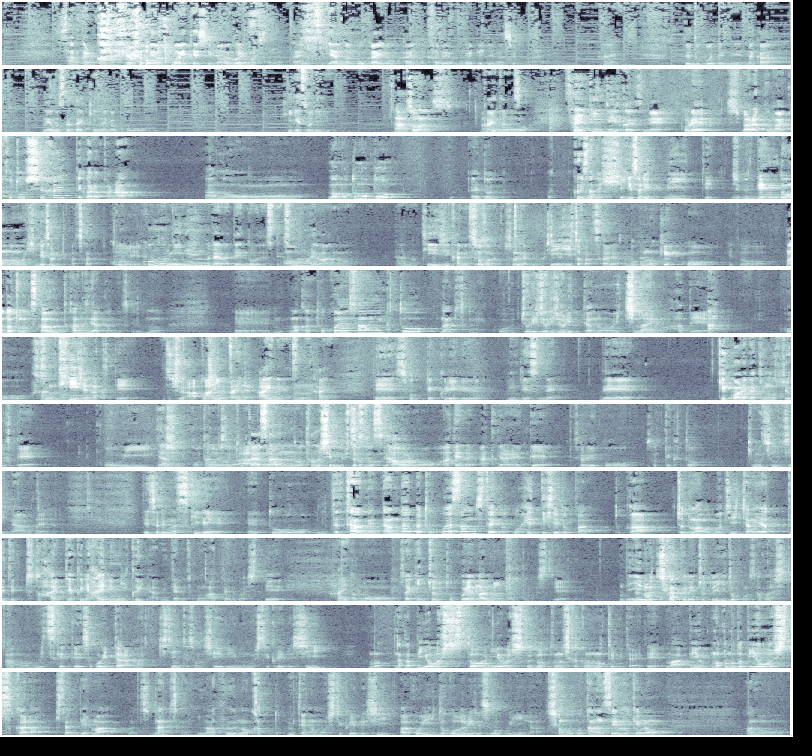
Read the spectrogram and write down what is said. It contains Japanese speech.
3回の壁を越えてしまうので。ね はい、次はまあ5回6回の壁を越えていきましょうか。はい。とい。うところでねなんか野山さん最近なんかこうひげ剃りあそうなんです。書いたんです最近というかですねこれしばらく前今年入ってからかな。あのまあもともとえっとクリスさんってひげ剃りビーって自分電動のひげ剃りとか使ってここの2年ぐらいは電動ですね。あ。その前はあのあの T 字カミソそうそうそう T 字とか使うやつ僕も結構、えっとまあ、どっちも使う感じだったんですけども、えーなんか床屋さん行くとなんですかねこうジョリジョリジョリってあの1枚の刃であこう普通の T じゃなくてシュッとしたやつあ愛のやつね。うん。はい。で剃ってくれるんですね。で結構あれが気持ちよくてこうウィーっ一緒にこうして床屋さんの楽しみの一つですよ。タオルを当て当てられてそれでこう剃っていくと気持ちいい。いいなみたいな、でそれが好きで、えっとでただねだんだんやっぱり床屋さん自体がこう減ってきてるとかとかちょっとまあおじいちゃんがやっててちょっとはい逆に入りにくいなみたいなところがあったりとかして、はい。あの最近ちょっと床屋難民になってましてで家の近くでちょっといいところ探しあの見つけてそこ行ったらまあきちんとそのシェービングもしてくれるしもなんか美容室と理容室とどっちの資格も持ってるみたいで、まあ、美容もともと美容室から来たんで、まあ、なんですかね今風のカットみたいなのもしてくれるしあこれいいとこ取りですごくいいな。しかもこう男性向けのあの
